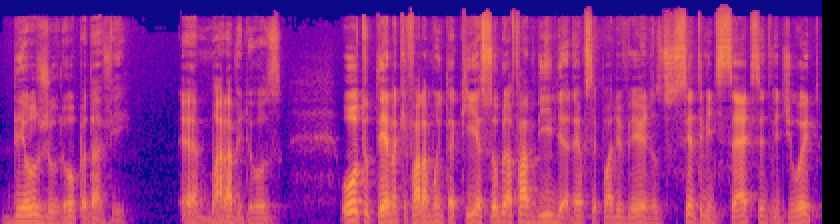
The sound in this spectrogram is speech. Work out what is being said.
Deus jurou para Davi. É maravilhoso. Outro tema que fala muito aqui é sobre a família, né? Você pode ver nos 127, 128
